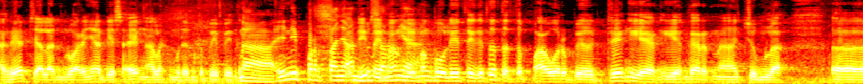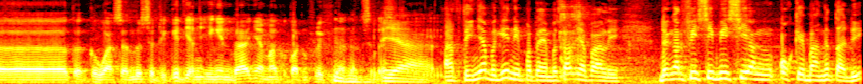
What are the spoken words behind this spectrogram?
akhirnya jalan keluarnya dia saya ngalah kemudian ke PPK nah ini pertanyaan Jadi besarnya memang memang politik itu tetap power building yang yang karena jumlah eh, ke- kekuasaan itu sedikit, yang ingin banyak maka konflik akan selesai. Iya, artinya begini pertanyaan besarnya Pak Ali. Dengan visi misi yang oke banget tadi,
